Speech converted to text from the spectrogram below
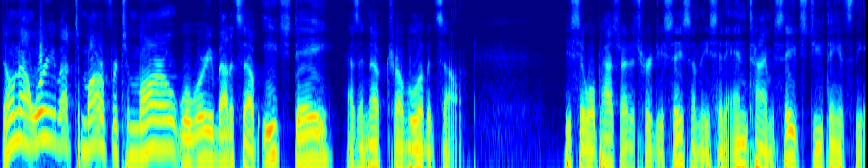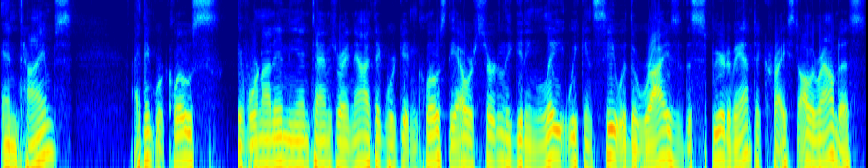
Don't not worry about tomorrow, for tomorrow will worry about itself. Each day has enough trouble of its own. You said, Well, Pastor, I just heard you say something. You said end time saints. Do you think it's the end times? I think we're close. If we're not in the end times right now, I think we're getting close. The hour's certainly getting late. We can see it with the rise of the spirit of Antichrist all around us.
